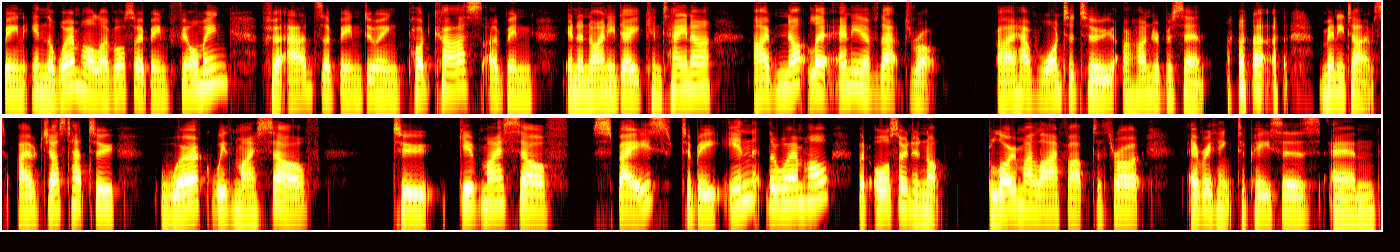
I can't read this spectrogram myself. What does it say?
been in the wormhole, I've also been filming for ads, I've been doing podcasts, I've been in a 90 day container. I've not let any of that drop. I have wanted to 100% many times. I've just had to work with myself to give myself space to be in the wormhole, but also to not blow my life up, to throw it everything to pieces and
